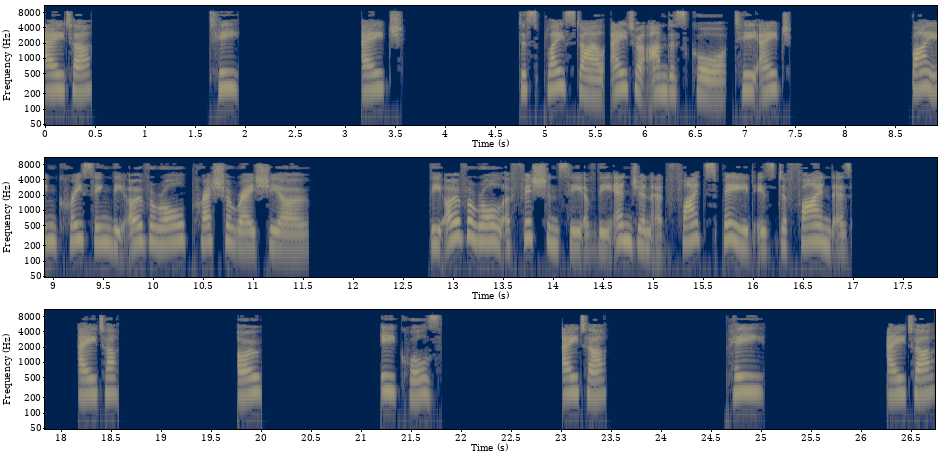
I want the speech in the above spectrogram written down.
eta t h display style eta underscore th by increasing the overall pressure ratio. The overall efficiency of the engine at flight speed is defined as eta O equals eta P eta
